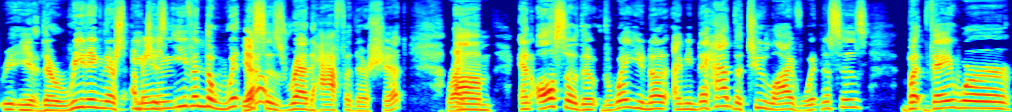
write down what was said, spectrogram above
re- they were reading their I speeches. mean, Even the witnesses read half of their shit. right Um, and also the the way you know, I mean, they had the two live witnesses, but they were,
